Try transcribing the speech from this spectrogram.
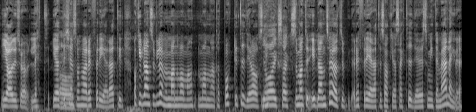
Ja, det tror jag lätt. Ja, det Ja. känns som att man refererar till... Och ibland så glömmer man vad man, man har tagit bort i tidigare avsnitt. Ja, exakt. Så man, ibland så har jag typ refererat till saker jag sagt tidigare som inte är med längre.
